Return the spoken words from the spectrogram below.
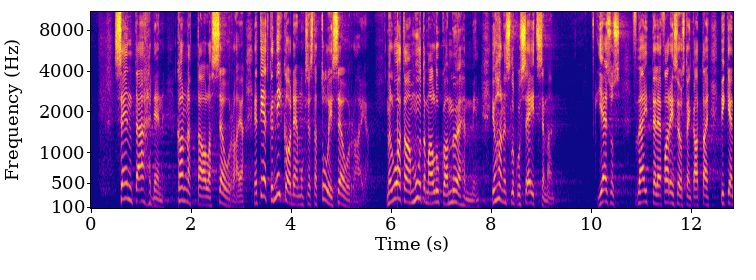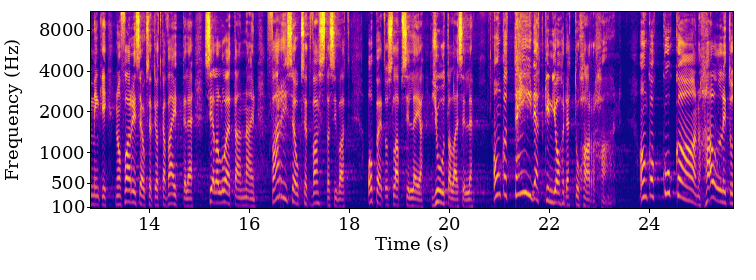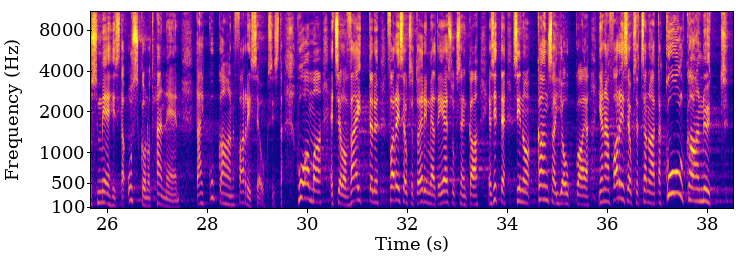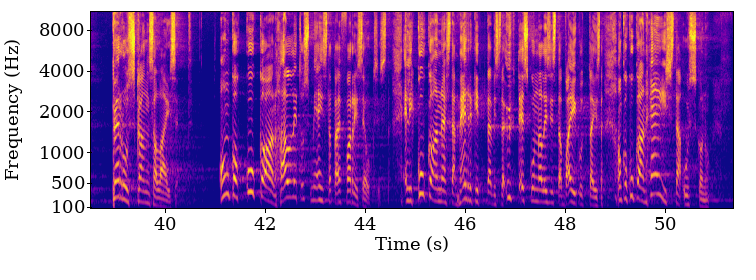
Sen tähden kannattaa olla seuraaja. Ja tiedätkö, Nikodemuksesta tuli seuraaja. Me luotaan muutamaa lukua myöhemmin. Johannes luku 7. Jeesus väittelee fariseusten kautta, tai pikemminkin ne on fariseukset, jotka väittelee. Siellä luetaan näin. Fariseukset vastasivat opetuslapsille ja juutalaisille, onko teidätkin johdettu harhaan? Onko kukaan hallitusmiehistä uskonut häneen tai kukaan fariseuksista? Huomaa, että siellä on väittely, fariseukset on eri mieltä Jeesuksen kanssa ja sitten siinä on kansanjoukkoa ja, ja nämä fariseukset sanoo, että kuulkaa nyt peruskansalaiset. Onko kukaan hallitusmiehistä tai fariseuksista, eli kukaan näistä merkittävistä yhteiskunnallisista vaikuttajista, onko kukaan heistä uskonut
